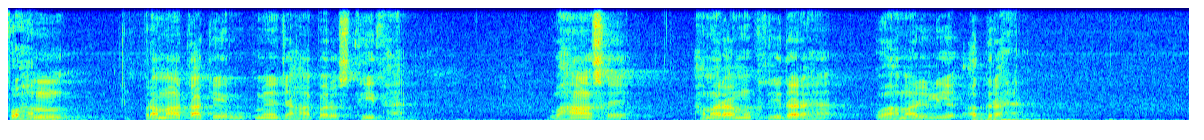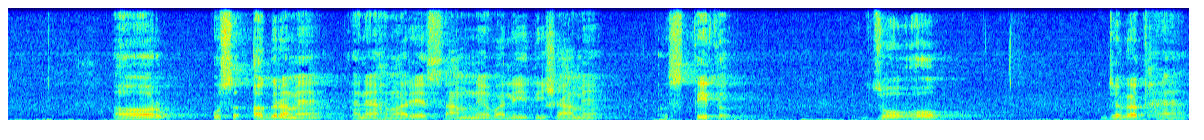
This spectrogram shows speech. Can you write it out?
तो हम प्रमाता के रूप में जहाँ पर स्थित हैं, वहाँ से हमारा मुख जिधर है, वह हमारे लिए अग्र है। और उस अग्र में, यानी हमारे सामने वाली दिशा में स्थित जो जगत है,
